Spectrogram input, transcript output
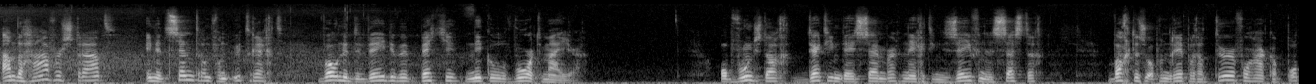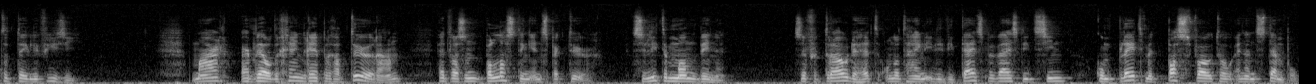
Aan de Haverstraat, in het centrum van Utrecht, woonde de weduwe Betje Nikkel Woordmeijer. Op woensdag 13 december 1967 wachtte ze op een reparateur voor haar kapotte televisie. Maar er belde geen reparateur aan, het was een belastinginspecteur. Ze liet de man binnen. Ze vertrouwde het omdat hij een identiteitsbewijs liet zien, compleet met pasfoto en een stempel.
